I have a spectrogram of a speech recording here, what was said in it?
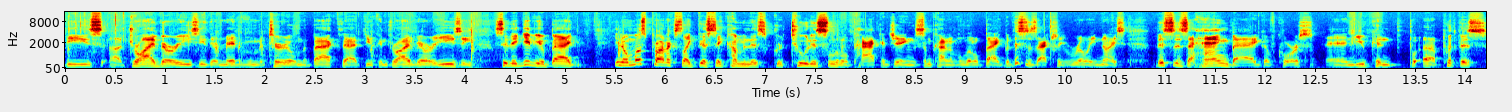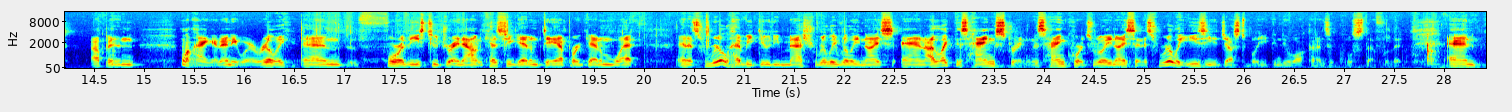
these uh, dry very easy. They're made of a material in the back that you can dry very easy. So they give you a bag. You know, most products like this, they come in this gratuitous little packaging, some kind of a little bag, but this is actually really nice. This is a hang bag, of course, and you can uh, put this up in, well, hang it anywhere, really. And for these to drain out in case you get them damp or get them wet and it's real heavy duty mesh, really, really nice. And I like this hang string. This hang cord's really nice, and it's really easy adjustable. You can do all kinds of cool stuff with it. And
